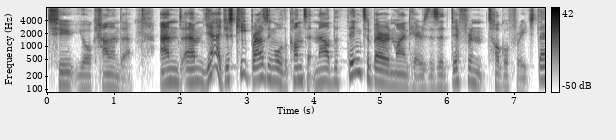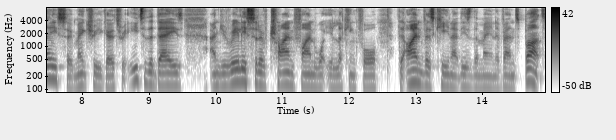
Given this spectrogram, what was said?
to your calendar and um, yeah just keep browsing all the content now the thing to bear in mind here is there's a different toggle for each day so make sure you go through each of the days and you really sort of try and find what you're looking for the IronViz keynote these are the main events but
